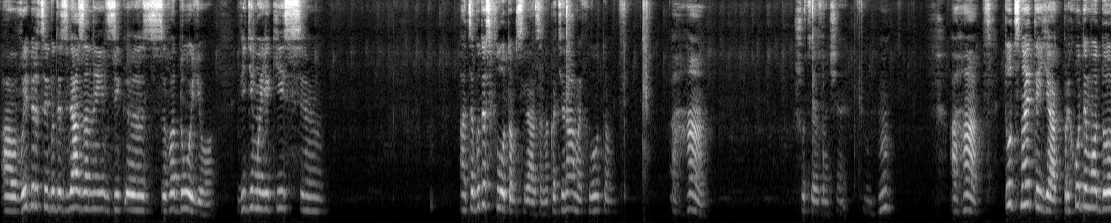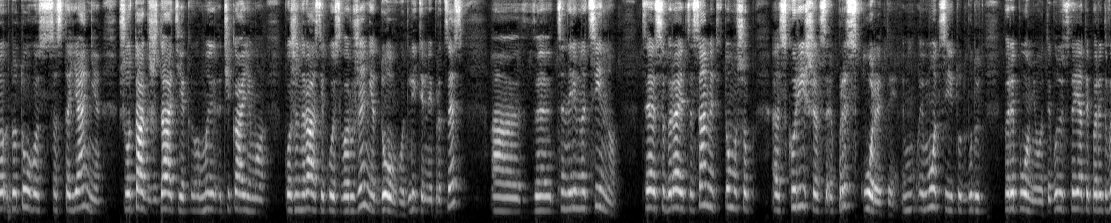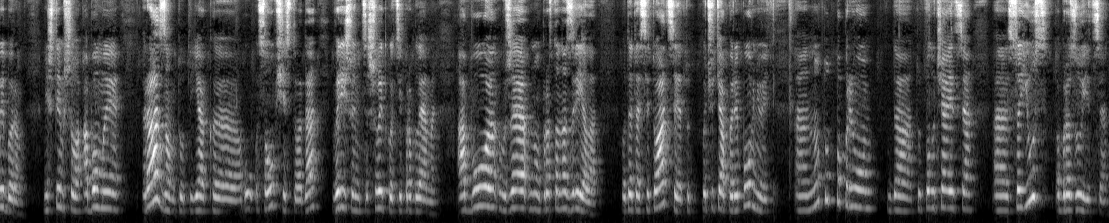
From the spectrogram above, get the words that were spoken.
А вибір цей буде зв'язаний з, е, з водою. Відімо, якісь. ем, А це буде з флотом зв'язано, катерами, флотом. Ага. Що це означає? Ага. Тут, знаєте як, приходимо до, до того состояння, що так ждать, як ми чекаємо кожен раз якогось вооруження, довго, длительний процес, а, це нерівноцінно. Це збирається саміт в тому, щоб е, скоріше все прискорити. Ем- Емоції тут будуть переповнювати, будуть стояти перед вибором між тим, що або ми разом тут, як е, сообщество, да, вирішуємо швидко ці проблеми, або вже ну, просто назріла от ця ситуація, тут почуття переповнюють. Е, Ну, тут попрем, да, тут виходить союз образується.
